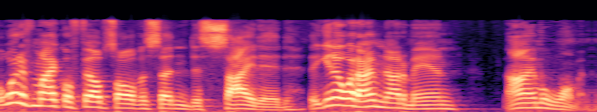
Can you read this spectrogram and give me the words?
but what if Michael Phelps all of a sudden decided that, you know what, I'm not a man, I'm a woman?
